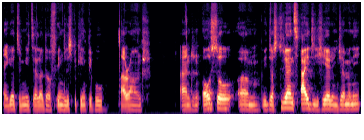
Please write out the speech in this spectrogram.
and you get to meet a lot of English speaking people around. And also um, with your student's ID here in Germany,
